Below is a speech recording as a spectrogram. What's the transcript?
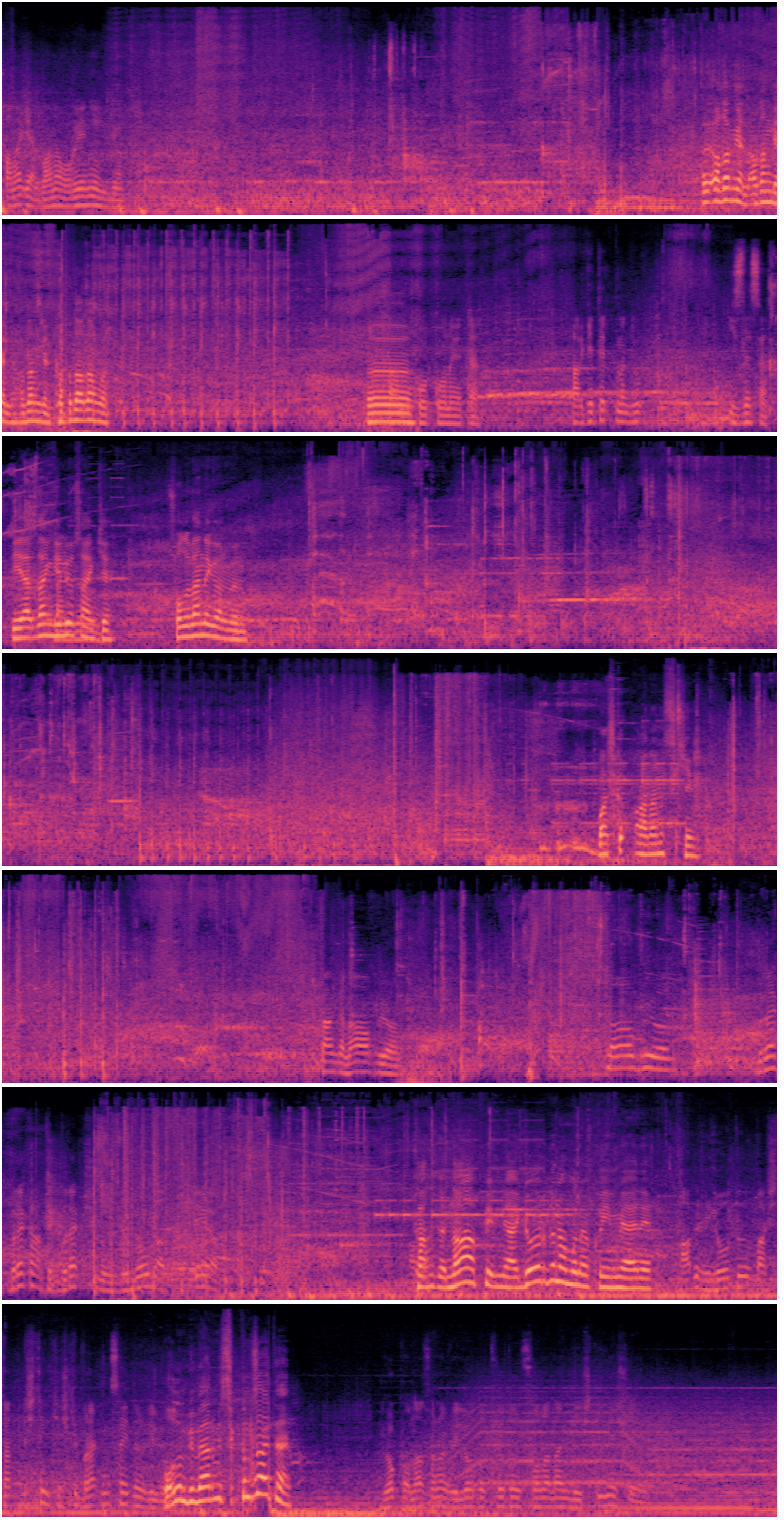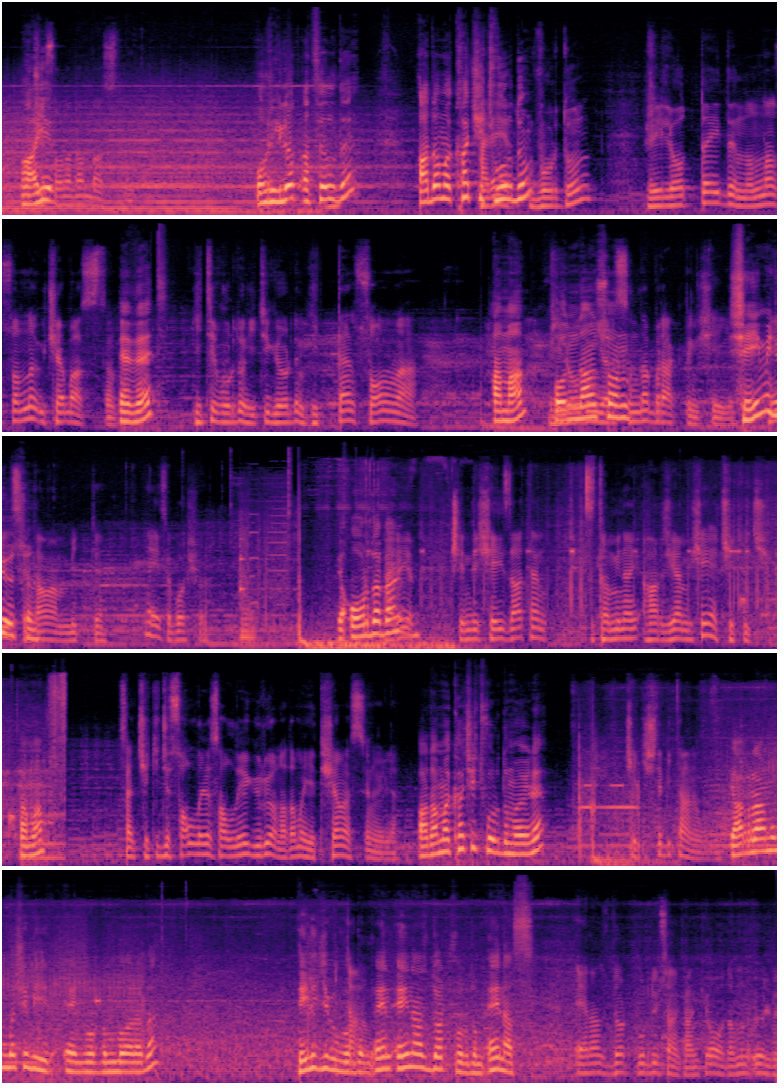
Bana gel bana oraya niye gidiyorsun? Ay, Adam geldi, adam geldi, adam geldi. Kapıda adam var. Ee, Tamam korku ona yeter. Hareket etme dur. İzle sen. bir yerden geliyor görmüyorum. sanki. Solu ben de görmüyorum. Başka ananı sikeyim. Kanka ne yapıyorsun? Ne yapıyorsun? bırak bırak artık bırak şunu. Reload at. bir Şey yap. Kanka ne yapayım ya? Gördün amına koyayım yani. Abi reload'u başlatmıştın keşke bırakmasaydın reload. Oğlum bir mermi sıktım zaten. Yok ondan sonra reload atıyordun sonradan geçti yine şey. Hayır. Sonradan bastın. O reload atıldı. Adama kaç hit Hayır, vurdum. Vurdun. Reload'daydın. Ondan sonra 3'e bastın. Evet. Hit'i vurdu. Hit'i gördüm. Hit'ten sonra Tamam. reload'un Ondan sonra yarısında bıraktın şeyi. Şeyi mi Neyse, diyorsun? tamam bitti. Neyse boş ver. ya orada ben Hayır. Şimdi şey zaten stamina harcayan bir şey ya çekiç. tamam. Sen çekici sallaya sallaya yürüyorsun. Adama yetişemezsin öyle. Adama kaç hit vurdum öyle? Çekiçte bir tane vurdun. Yarrağımın başı bir el vurdum bu arada. Deli gibi vurdum. Tamam. En en az 4 vurdum en az. En az 4 vurduysan kanki o adamın ölmesi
